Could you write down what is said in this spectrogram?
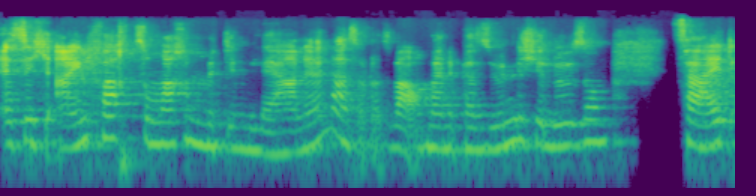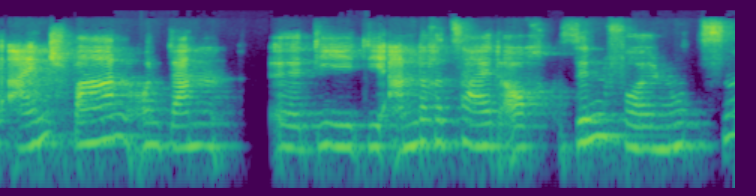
es sich einfach zu machen mit dem Lernen. Also das war auch meine persönliche Lösung. Zeit einsparen und dann äh, die, die andere Zeit auch sinnvoll nutzen.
